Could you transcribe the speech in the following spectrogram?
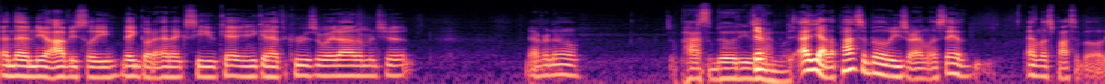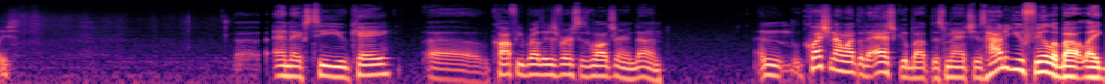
And then, yeah, obviously, they can go to NXT UK and you can have the cruiserweight on them and shit. Never know. The possibilities Diff- are endless. uh, yeah, the possibilities are endless. They have endless possibilities. NXT UK, uh, Coffey Brothers versus Walter and Dunne. And the question I wanted to ask you about this match is, how do you feel about like?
